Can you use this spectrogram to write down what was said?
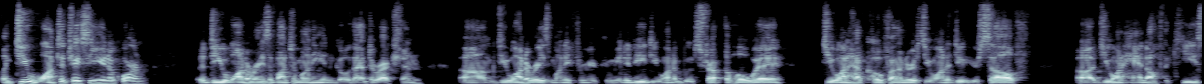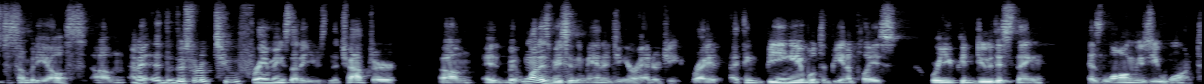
Like, do you want to chase a unicorn? Uh, do you want to raise a bunch of money and go that direction? Um, do you want to raise money from your community? Do you want to bootstrap the whole way? Do you want to have co-founders? Do you want to do it yourself? Uh, do you want to hand off the keys to somebody else? Um, and I, there's sort of two framings that I use in the chapter. Um, it, but one is basically managing your energy, right? I think being able to be in a place where you can do this thing as long as you want.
